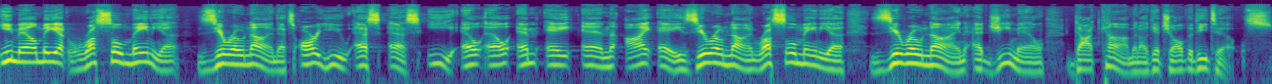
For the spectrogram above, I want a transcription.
Email me at Russellmania09. That's R U S S E L L M A N I A 09, Russellmania09 at gmail.com, and I'll get you all the details.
